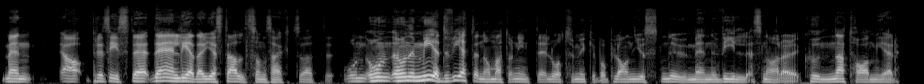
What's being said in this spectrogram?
men Ja, precis. Det, det är en ledargestalt som sagt. Så att hon, hon, hon är medveten om att hon inte låter så mycket på plan just nu, men vill snarare kunna ta mer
